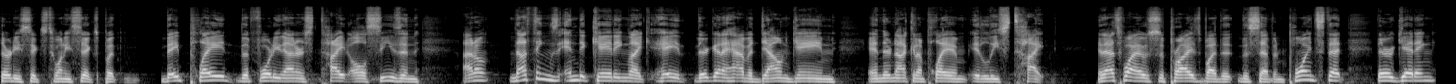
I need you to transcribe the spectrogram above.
36-26, but they played the 49ers tight all season. I don't nothing's indicating like hey, they're going to have a down game and they're not going to play them at least tight. And that's why I was surprised by the, the seven points that they're getting.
